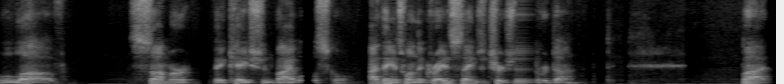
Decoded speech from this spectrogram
love summer vacation Bible school. I think it's one of the greatest things the church has ever done. But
